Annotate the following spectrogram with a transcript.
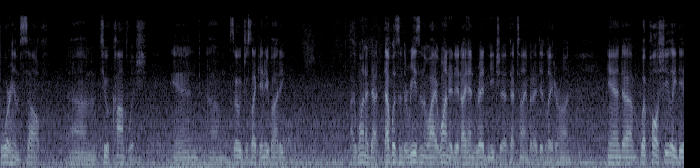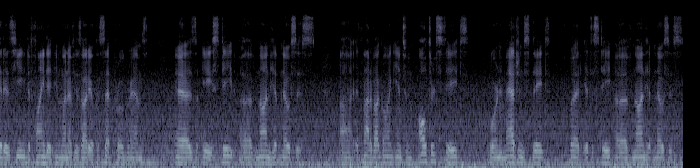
for himself um, to accomplish. And um, so, just like anybody, I wanted that. That wasn't the reason why I wanted it. I hadn't read Nietzsche at that time, but I did later on. And um, what Paul Scheele did is he defined it in one of his audio cassette programs as a state of non hypnosis. Uh, it's not about going into an altered state or an imagined state, but it's a state of non hypnosis.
